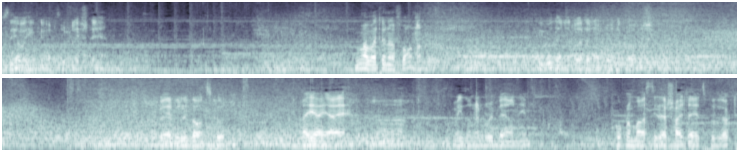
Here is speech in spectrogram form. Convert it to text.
Ich sehe aber irgendwie auch so schlecht, ey. Nur mal weiter nach vorne. Wie will er nicht weiter nach vorne, glaube ich. Aber er will bei uns töten. Eieiei. Äh, mal hier so eine Nullbär nehmen. Gucken wir mal, was dieser Schalter jetzt bewirkt.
